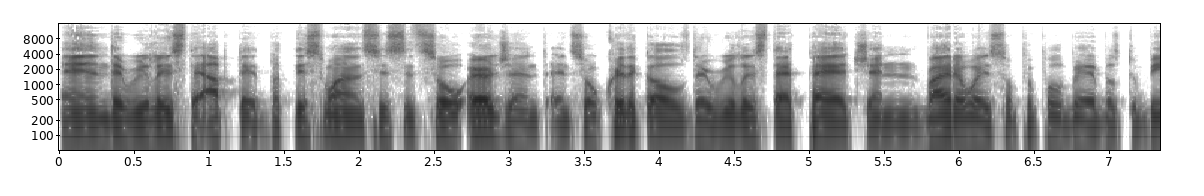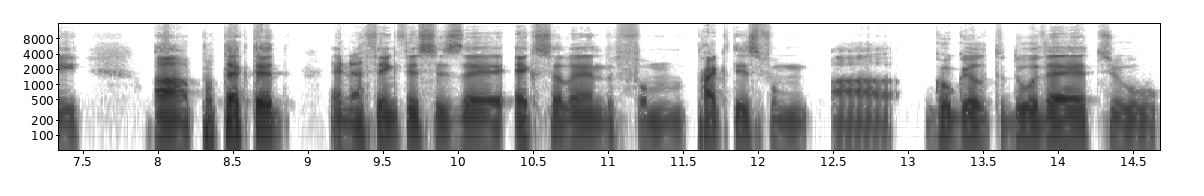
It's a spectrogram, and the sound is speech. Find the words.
and they release the update. But this one, since it's so urgent and so critical, they release that patch and right away, so people will be able to be uh, protected. And I think this is a excellent from practice from uh, Google to do that to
